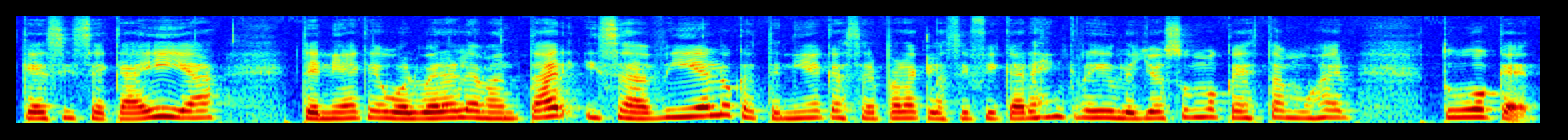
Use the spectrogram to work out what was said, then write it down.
que si se caía tenía que volver a levantar y sabía lo que tenía que hacer para clasificar. Es increíble. Yo asumo que esta mujer tuvo que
